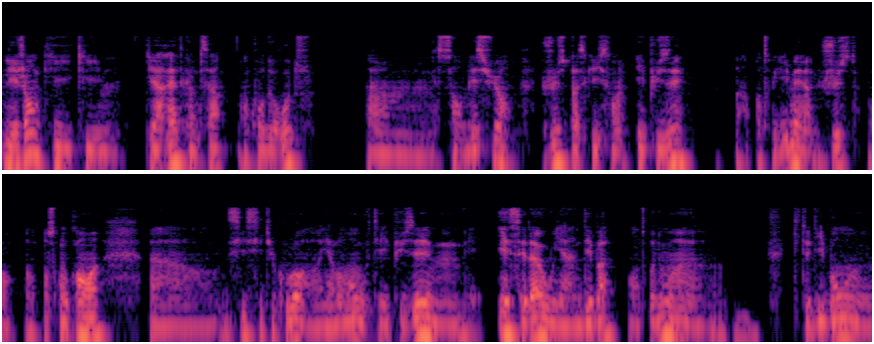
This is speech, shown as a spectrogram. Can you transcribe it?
les gens qui, qui, qui, arrêtent comme ça en cours de route sans blessure, juste parce qu'ils sont épuisés, entre guillemets, hein, juste, on, se comprend, hein. euh, si, tu cours, il y a un moment où tu es épuisé, et c'est là où il y a un débat entre nous, hein, qui te dit, bon, euh,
